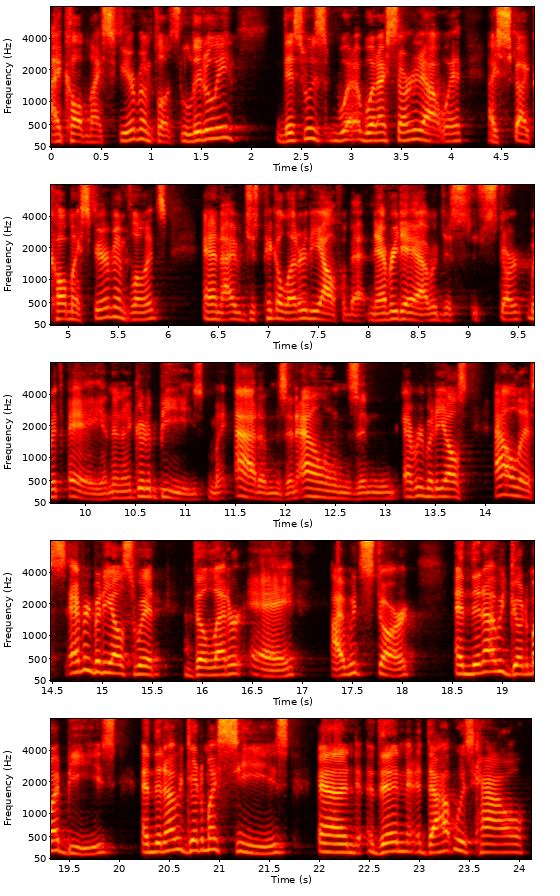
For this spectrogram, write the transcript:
I called my sphere of influence. Literally, this was what, what I started out with. I, I called my sphere of influence and I would just pick a letter of the alphabet. And every day I would just start with A and then I go to B's, my Adams and Allens and everybody else, Alice, everybody else with the letter A. I would start and then I would go to my B's and then I would go to my C's. And then that was how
